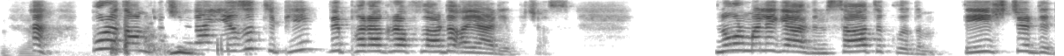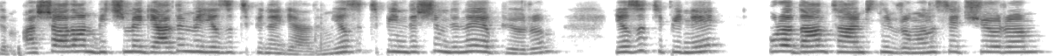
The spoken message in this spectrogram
Hocam. Heh. Buradan biçimden yazı tipi ve paragraflarda ayar yapacağız. Normale geldim, sağa tıkladım, değiştir dedim. Aşağıdan biçime geldim ve yazı tipine geldim. Yazı tipinde şimdi ne yapıyorum? Yazı tipini buradan Times New Roman'ı seçiyorum.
